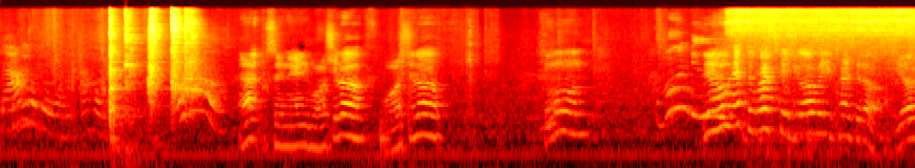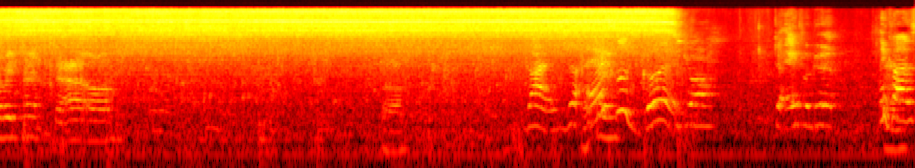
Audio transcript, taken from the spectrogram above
No, I hold the one. I hold it. Oh! Alright, so now you wash it off. Wash it off. Come on. Come on, dude. You don't have to rush because you already turned it off. You already turned the eye off. So, Guys, the Okay. eggs look good. Y'all, the eggs look good. Mm. Because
